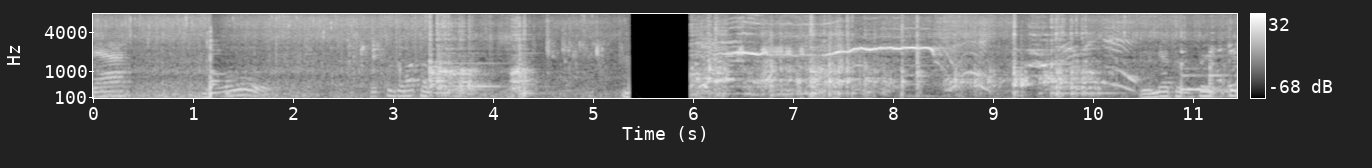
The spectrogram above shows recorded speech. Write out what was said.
నువ్వు చూసుకుంటున్నా ఎన్ని చూస్తూ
